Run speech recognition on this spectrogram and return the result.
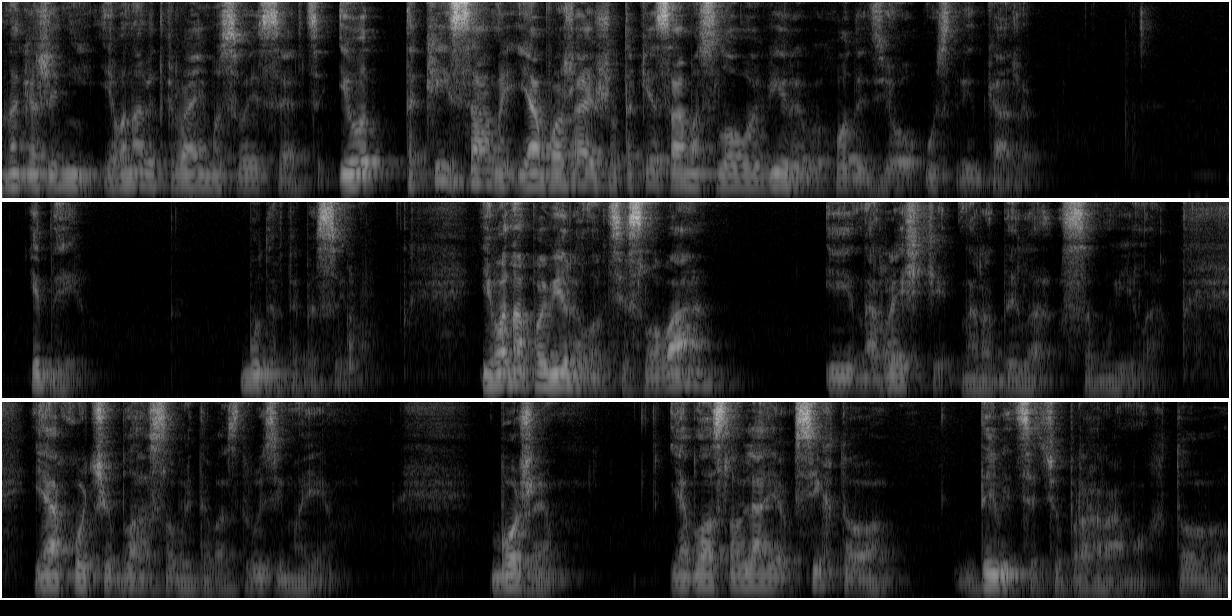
Вона каже, ні. І вона відкриває йому своє серце. І от такий самий, я вважаю, що таке саме слово віри виходить з його уст. Він каже: Іди, буде в тебе сила. І вона повірила в ці слова і нарешті народила Самуїла. Я хочу благословити вас, друзі мої. Боже, я благословляю всіх, хто дивиться цю програму, хто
